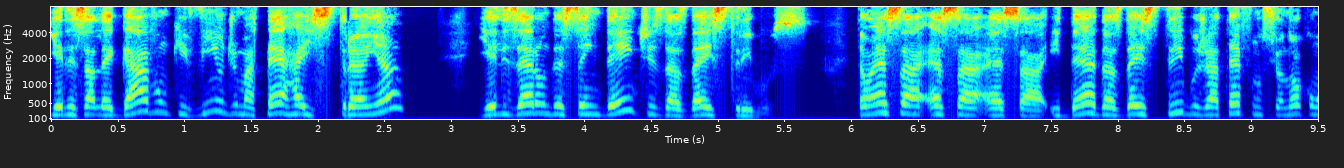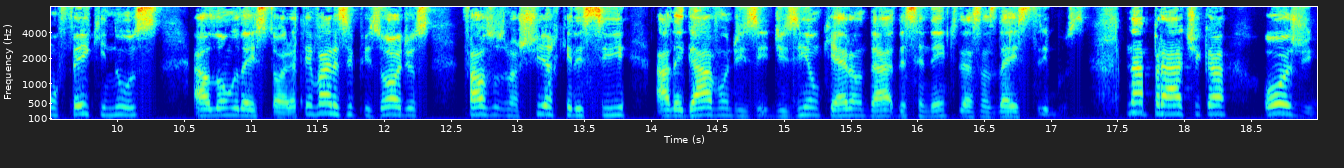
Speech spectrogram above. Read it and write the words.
e eles alegavam que vinham de uma terra estranha e eles eram descendentes das dez tribos. Então, essa, essa, essa ideia das dez tribos já até funcionou como fake news ao longo da história. Tem vários episódios, falsos Mashiach, que eles se alegavam, diziam que eram da, descendentes dessas dez tribos. Na prática, hoje,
